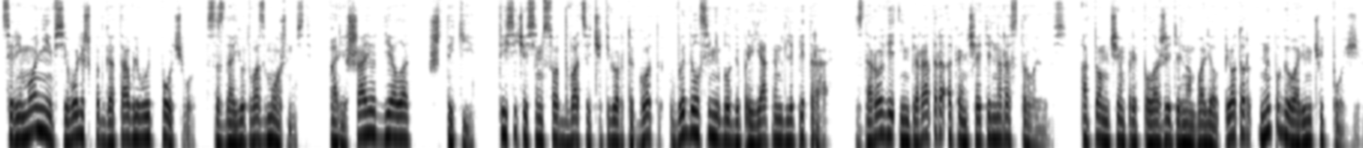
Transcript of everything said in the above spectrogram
Церемонии всего лишь подготавливают почву, создают возможность, а решают дело штыки. 1724 год выдался неблагоприятным для Петра, Здоровье императора окончательно расстроилось. О том, чем предположительно болел Петр, мы поговорим чуть позже.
